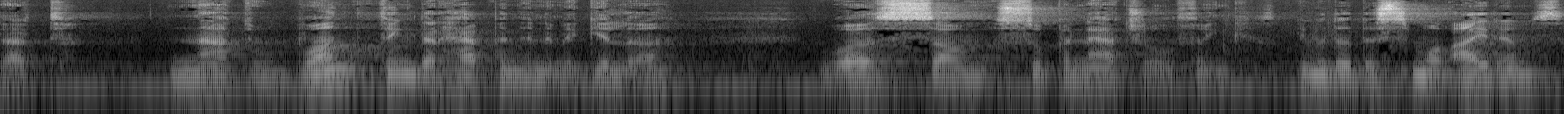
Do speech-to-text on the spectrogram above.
that not one thing that happened in the Megillah was some supernatural thing. Even though the small items,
